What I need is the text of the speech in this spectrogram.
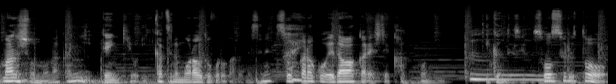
マンションの中に電気を一括でもらうところがあるんですね。そこからこう枝分かれして各個に行くんですよ。そうすると、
